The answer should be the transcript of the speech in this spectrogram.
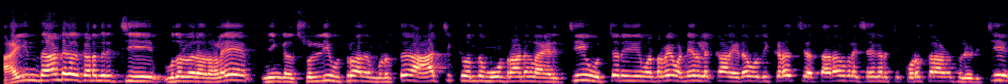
ஐந்து ஆண்டுகள் கடந்துருச்சு முதல்வர் அவர்களே. நீங்கள் சொல்லி உத்தரவாதம் கொடுத்து ஆட்சிக்கு வந்து மூன்று ஆண்டுகள் ஆயிடுச்சு. உச்ச நீதிமன்றமே வன்னியர்களுக்கான இடஒதுக்கீடு சில தரவுகளை சேகரித்து கொடுக்கலாம்னு சொல்லிடுச்சு.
